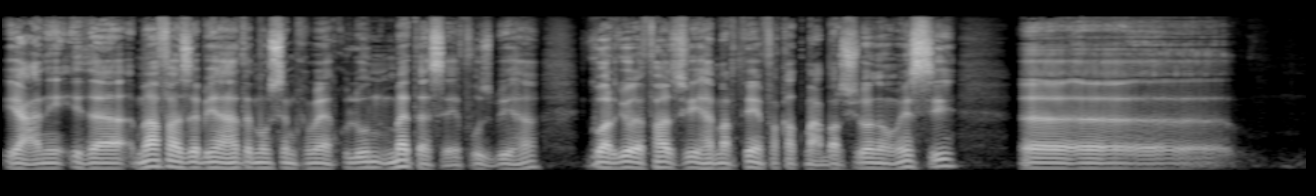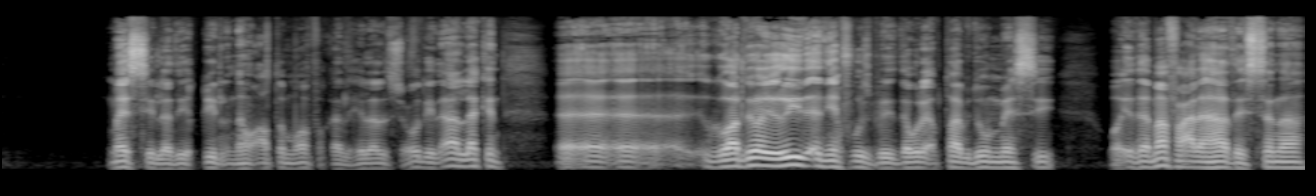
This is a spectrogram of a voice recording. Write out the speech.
يعني إذا ما فاز بها هذا الموسم كما يقولون متى سيفوز بها؟ جوارديولا فاز فيها مرتين فقط مع برشلونة وميسي. آه، ميسي الذي قيل إنه أعطى موافقة للهلال السعودي الآن لكن آه، آه، جوارديولا يريد أن يفوز بدوري أبطال بدون ميسي وإذا ما فعل هذه السنة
